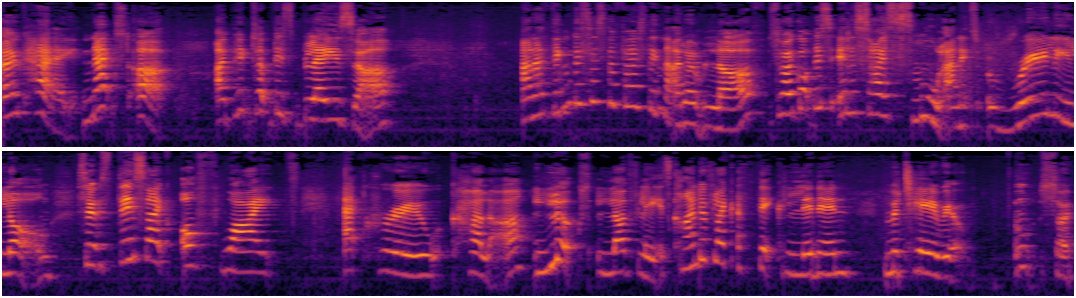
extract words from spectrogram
Okay next up I picked up this blazer and I think this is thing that I don't love. So I got this in a size small and it's really long. So it's this like off-white ecru colour. Looks lovely. It's kind of like a thick linen material. Oh, sorry.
